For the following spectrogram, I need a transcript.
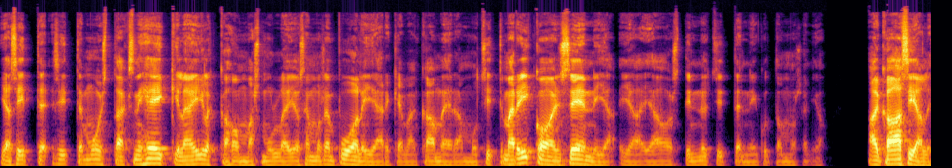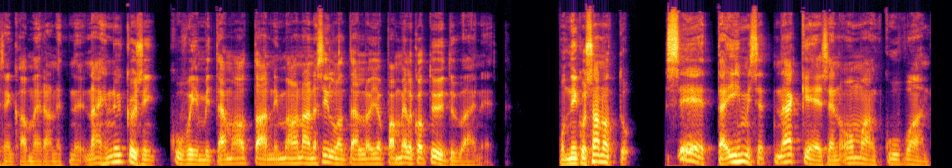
Ja sitten, sitten muistaakseni Heikkilä Ilkka hommas mulle jo semmoisen puolijärkevän kameran, mutta sitten mä rikoin sen ja, ja, ja ostin nyt sitten niin kuin jo aika asiallisen kameran. Et näihin nykyisiin kuviin, mitä mä otan, niin mä oon aina silloin tällöin jopa melko tyytyväinen. Mutta niin kuin sanottu, se, että ihmiset näkee sen oman kuvan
